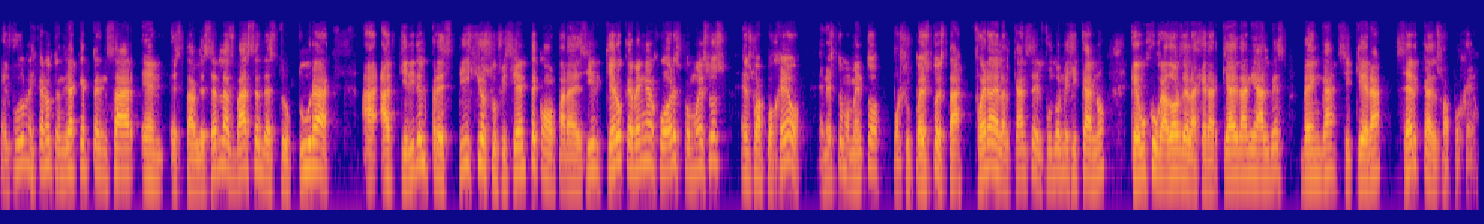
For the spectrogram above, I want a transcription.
el fútbol mexicano tendría que pensar en establecer las bases, de estructura, adquirir el prestigio suficiente como para decir, quiero que vengan jugadores como esos en su apogeo. En este momento, por supuesto, está fuera del alcance del fútbol mexicano que un jugador de la jerarquía de Dani Alves venga siquiera cerca de su apogeo.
